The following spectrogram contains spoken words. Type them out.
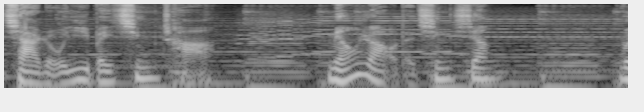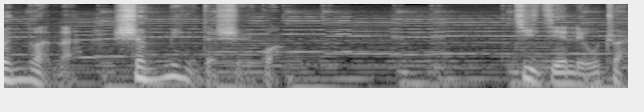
恰如一杯清茶，渺绕的清香，温暖了生命的时光。季节流转，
